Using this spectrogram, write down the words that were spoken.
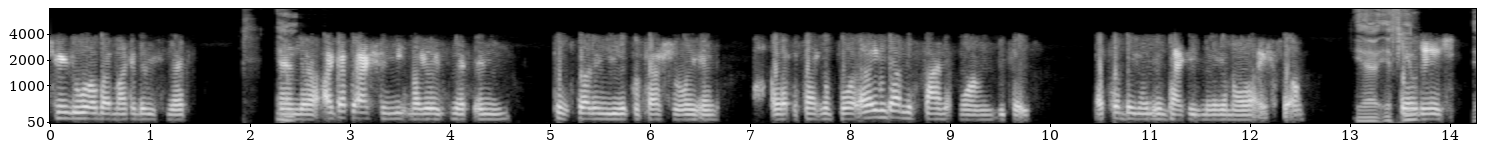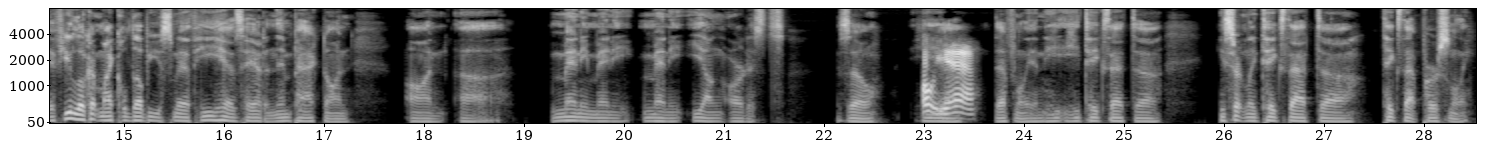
changed the world by Michael W. Smith, and uh, I got to actually meet Michael W. Smith and starting music professionally, and I got to thank him for it. I even got him to sign it for me because that's how big of an impact he's made in my life. So Yeah, if so you it is. if you look at Michael W. Smith, he has had an impact on on uh, many, many, many young artists. So, he, Oh uh, yeah, definitely, and he he takes that. Uh, he certainly takes that uh, takes that personally.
